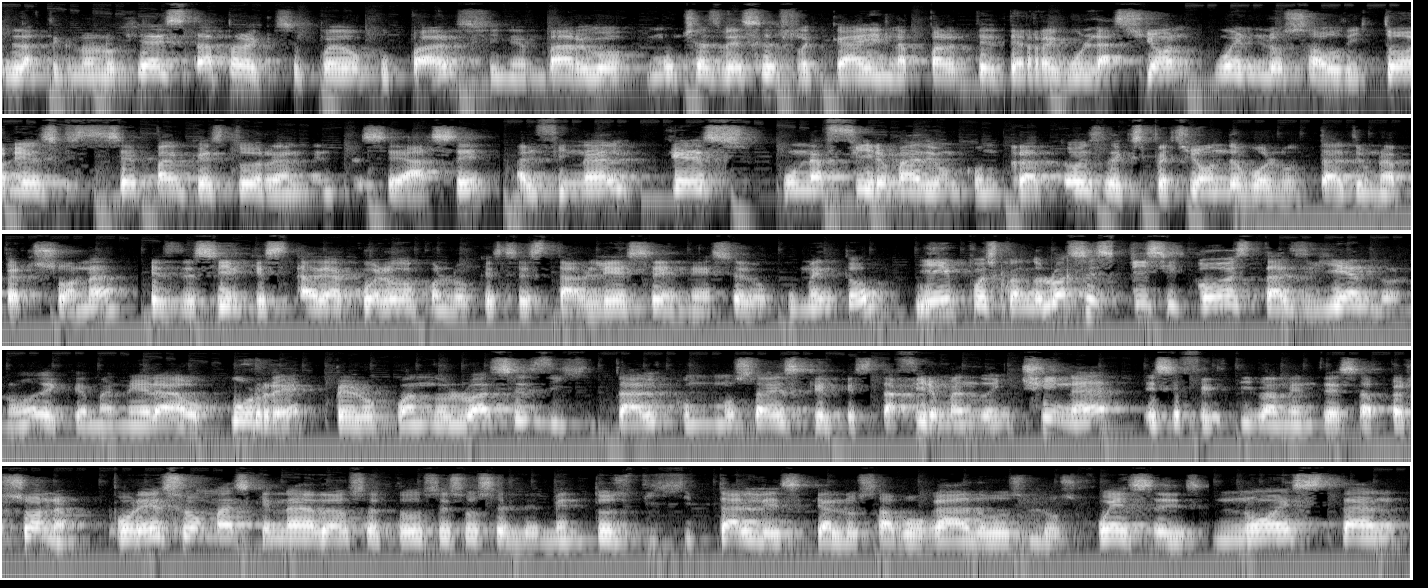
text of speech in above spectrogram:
la, tecnología está para que se pueda ocupar, sin embargo, muchas veces recae en la parte de regulación o en los auditores que sepan que esto realmente se hace. Al final, ¿qué es una firma de un contrato? Es la expresión de voluntad de una persona, es decir, que está de acuerdo con lo que se establece en ese documento. Y pues cuando lo haces físico, estás viendo, ¿no? De qué manera ocurre, pero cuando lo haces digital, ¿cómo sabes que el que está firmando en China es efectivamente esa persona? Por eso, más que nada, o sea, todos esos elementos digitales que a los abogados, los jueces no están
